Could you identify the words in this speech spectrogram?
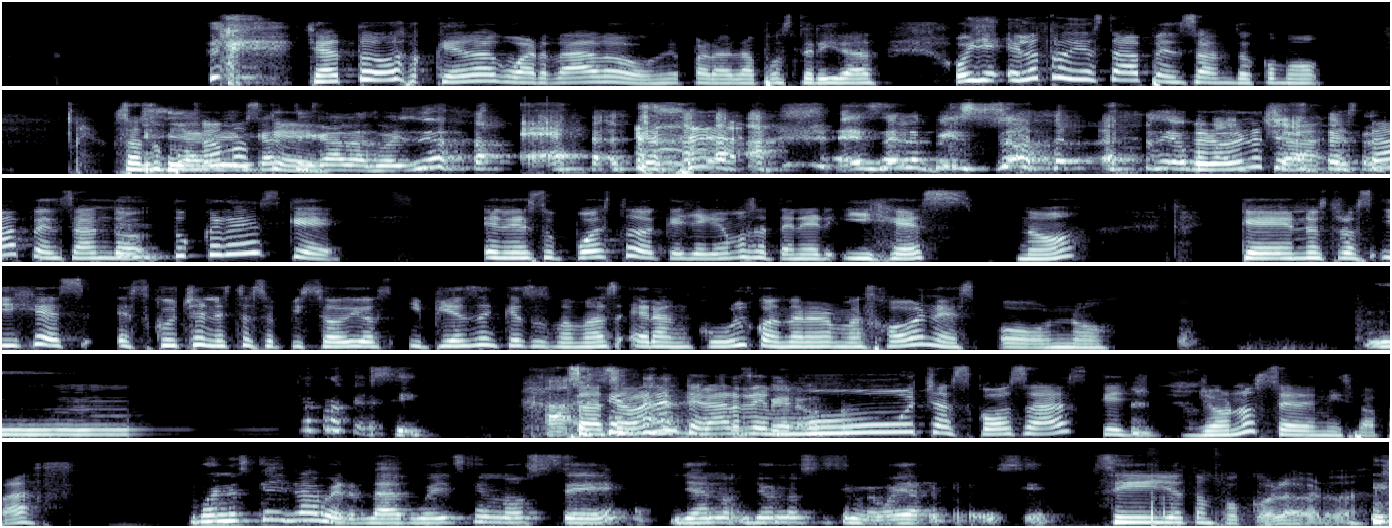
ya todo queda guardado para la posteridad. Oye, el otro día estaba pensando como, o sea, Ya bien supongamos que... es el episodio. Pero ven acá, estaba pensando, ¿tú crees que en el supuesto de que lleguemos a tener hijes, ¿no? Que nuestros hijes escuchen estos episodios y piensen que sus mamás eran cool cuando eran más jóvenes o no? Mm, yo creo que sí. O sea, se van a enterar de muchas cosas que yo no sé de mis papás. Bueno, es que la verdad, güey, es que no sé, ya no, yo no sé si me voy a reproducir. Sí, yo tampoco, la verdad.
